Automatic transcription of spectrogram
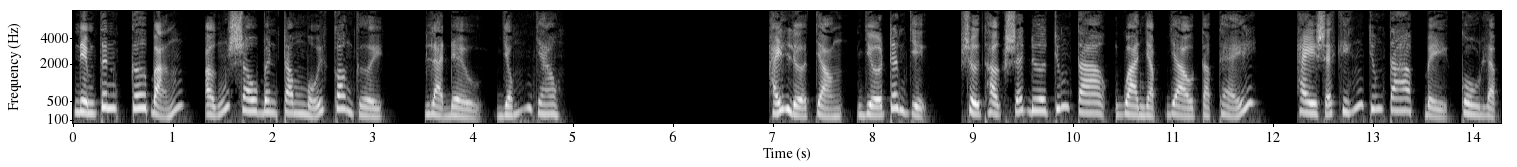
niềm tin cơ bản ẩn sâu bên trong mỗi con người là đều giống nhau. Hãy lựa chọn dựa trên việc sự thật sẽ đưa chúng ta hòa nhập vào tập thể hay sẽ khiến chúng ta bị cô lập.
